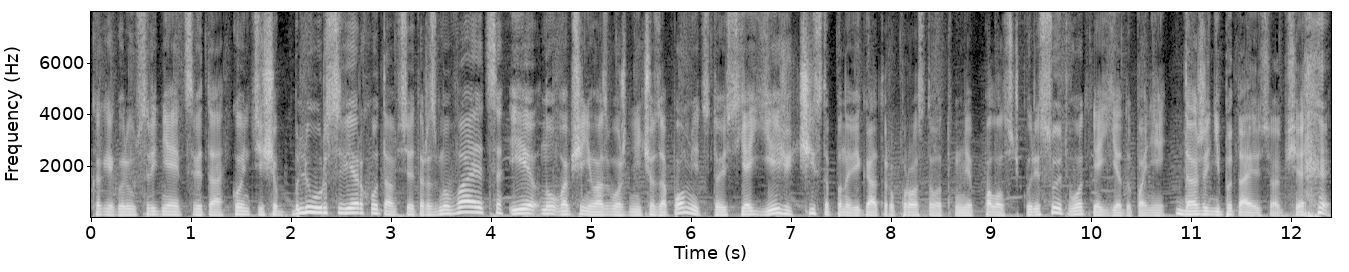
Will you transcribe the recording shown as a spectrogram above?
как я говорю, усредняет цвета, какой-нибудь еще блюр сверху, там все это размывается, и, ну, вообще невозможно ничего запомнить, то есть я езжу чисто по навигатору, просто вот мне полосочку рисует, вот я еду по ней. Даже не пытаюсь вообще.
